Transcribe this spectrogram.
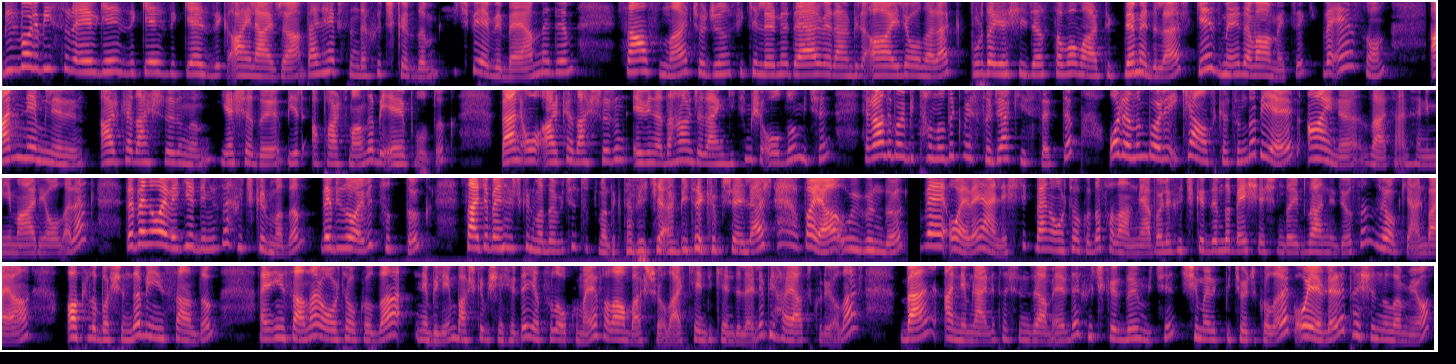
biz böyle bir sürü ev gezdik gezdik gezdik aylarca. Ben hepsinde hıçkırdım. Hiçbir evi beğenmedim. Sağ olsunlar çocuğun fikirlerine değer veren bir aile olarak burada yaşayacağız tamam artık demediler. Gezmeye devam ettik ve en son annemlerin arkadaşlarının yaşadığı bir apartmanda bir ev bulduk. Ben o arkadaşların evine daha önceden gitmiş olduğum için herhalde böyle bir tanıdık ve sıcak hissettim. Oranın böyle iki alt katında bir ev aynı zaten hani mimari olarak ve ben o eve girdiğimizde hıçkırmadım ve biz o evi tuttuk. Sadece ben hıçkırmadığım için tutmadık tabii ki yani bir takım şeyler bayağı uygundu ve o eve yerleştik. Ben ortaokulda falan ya böyle hıçkırdığımda 5 yaşındayım zannediyorsanız yok yani bayağı aklı başında bir insandım. Hani insanlar ortaokulda ne bileyim başka bir şehirde yatılı okumaya falan başlıyorlar. Kendi kendilerine bir hayat kuruyorlar. Ben annemlerle taşınacağım evde hıçkırdığım için şımarık bir çocuk olarak o evlere taşınılamıyor.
